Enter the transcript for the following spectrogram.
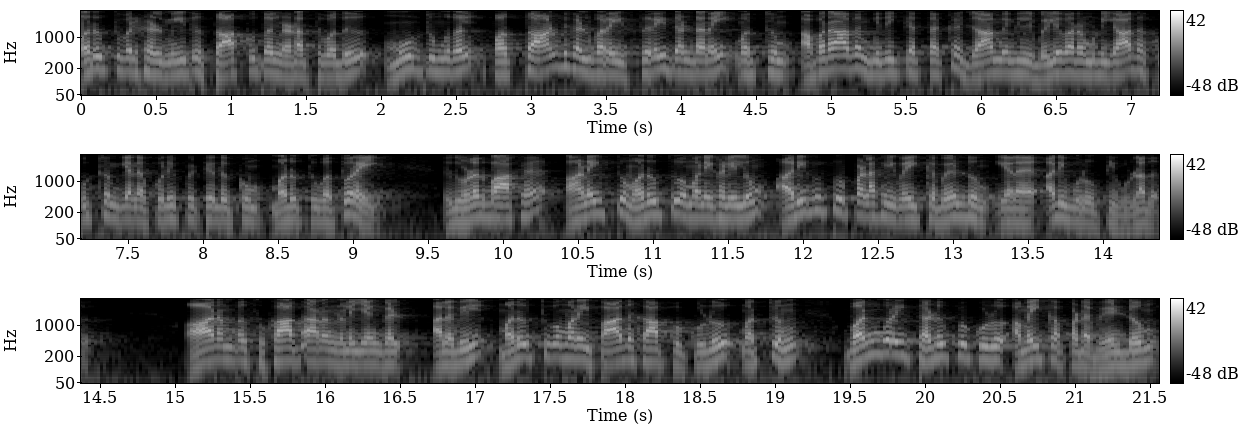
மருத்துவர்கள் மீது தாக்குதல் நடத்துவது மூன்று முதல் பத்து ஆண்டுகள் வரை சிறை தண்டனை மற்றும் அபராதம் விதிக்கத்தக்க ஜாமீனில் வெளிவர முடியாத குற்றம் என குறிப்பிட்டிருக்கும் மருத்துவத்துறை இது தொடர்பாக அனைத்து மருத்துவமனைகளிலும் அறிவிப்பு பலகை வைக்க வேண்டும் என அறிவுறுத்தியுள்ளது. ஆரம்ப சுகாதார நிலையங்கள் அளவில் மருத்துவமனை பாதுகாப்பு குழு மற்றும் வன்முறை தடுப்பு குழு அமைக்கப்பட வேண்டும்.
